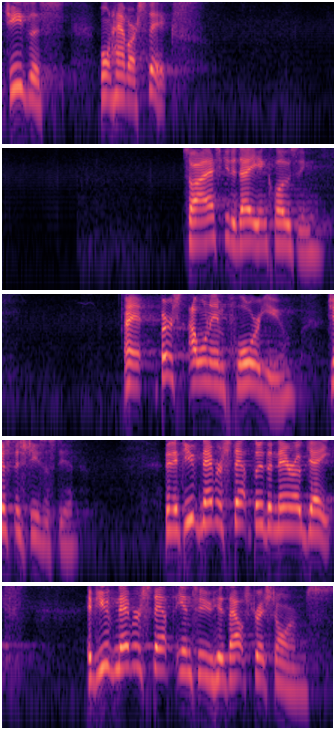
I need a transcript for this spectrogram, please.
Jesus won't have our six. So I ask you today in closing. First, I want to implore you, just as Jesus did, that if you've never stepped through the narrow gates, if you've never stepped into his outstretched arms,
